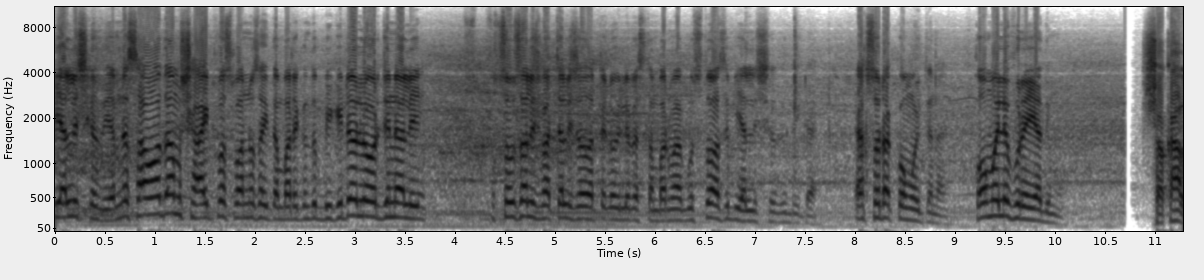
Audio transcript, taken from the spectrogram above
বিয়াল্লিশ কেজি। এমনি চাওয়া দাম ষাট, পঁচপান্ন চাইতাম পারে, কিন্তু বিক্রিটা হইলে অরিজিনালি চৌচল্লিশ, পাঁচচল্লিশ হাজার টাকা হইলে বেচতাম পারব গুস্ত আছে বিয়াল্লিশ কেজি দুইটা। একশো টাকা কম হইতে না কম হইলে ফুরাইয়া দিব সকাল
